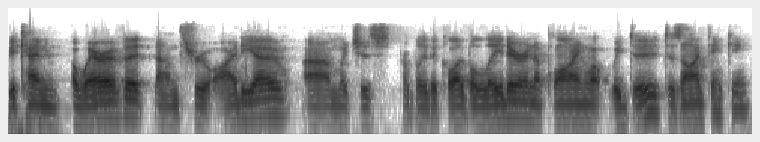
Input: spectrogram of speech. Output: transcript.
became aware of it um, through IDEO, um, which is probably the global leader in applying what we do, design thinking.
